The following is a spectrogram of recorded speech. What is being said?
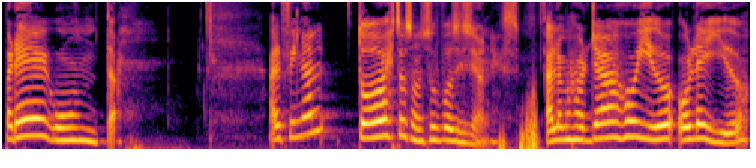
pregunta. Al final, todo esto son suposiciones. A lo mejor ya has oído o leído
